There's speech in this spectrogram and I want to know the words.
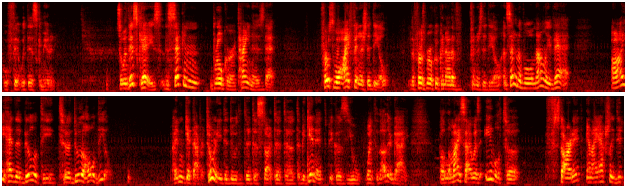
who fit with this community. So in this case, the second broker, Tina is that First of all, I finished the deal. The first broker could not have finished the deal. And second of all, not only that, I had the ability to do the whole deal. I didn't get the opportunity to do to, to start to, to, to begin it because you went to the other guy. But Lamaisa, I was able to start it, and I actually did.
